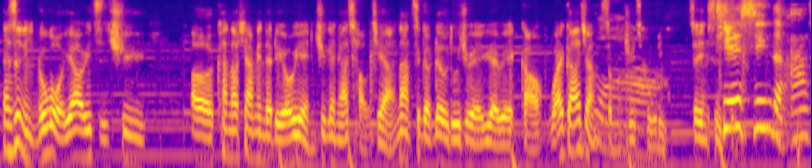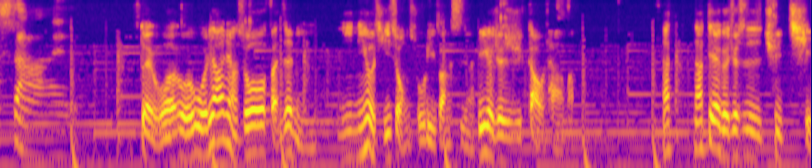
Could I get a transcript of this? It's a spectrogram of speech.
但是你如果要一直去，呃，看到下面的留言去跟人家吵架，那这个热度就会越来越高。我还跟他讲怎么去处理这件事情。贴心的阿 Sa 哎。对我我我跟他讲说，反正你你你有几种处理方式嘛？第一个就是去告他嘛。那那第二个就是去请，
